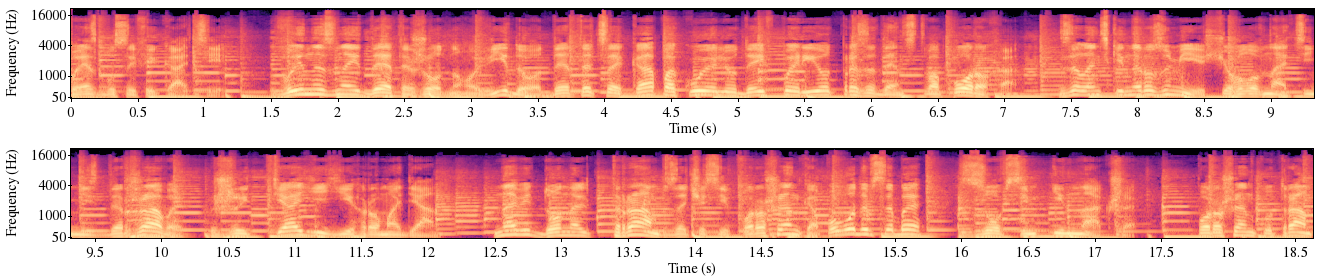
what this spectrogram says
без бусифікації. Ви не знайдете жодного відео, де ТЦК пакує людей в період президентства Пороха. Зеленський не розуміє, що головна цінність держави життя її громадян. Навіть Дональд Трамп за часів Порошенка поводив себе зовсім інакше. Порошенку Трамп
